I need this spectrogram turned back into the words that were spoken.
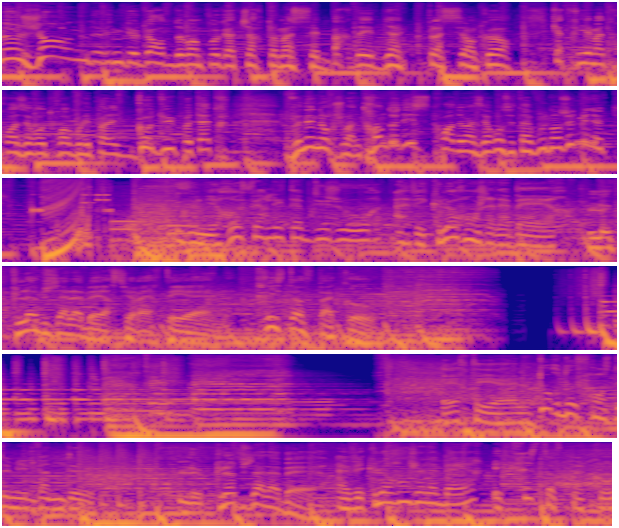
Le jaune de Vingegaard devant Pogacar. Thomas c'est Bardet, bien placé encore. Quatrième à 3-0-3. Vous voulez parler de Godu peut-être? Venez nous rejoindre. 32-10, 3-2-1-0, c'est à vous dans une minute. Venez refaire l'étape du jour avec Laurent Jalabert. Le club Jalabert sur RTL. Christophe Paco. RTL. Tour de France 2022. Le Club Jalabert. Avec Laurent Jalabert et Christophe Paco.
